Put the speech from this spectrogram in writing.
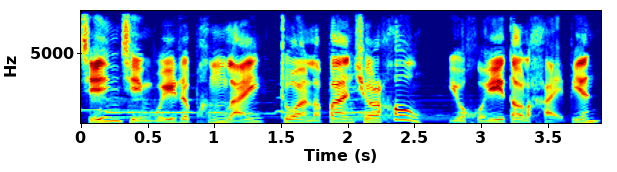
紧紧围着蓬莱转了半圈后，又回到了海边。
